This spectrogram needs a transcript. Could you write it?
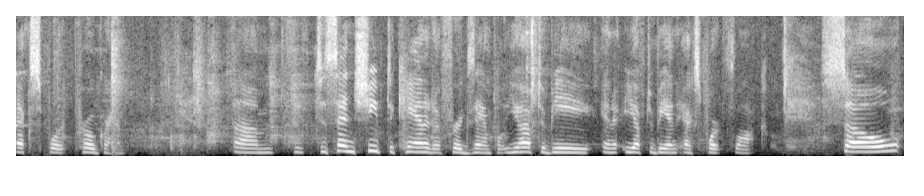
export program. Um, to send sheep to Canada, for example, you have to be in you have to be an export flock. So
